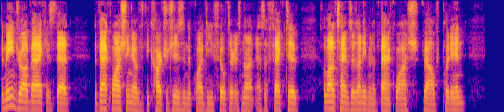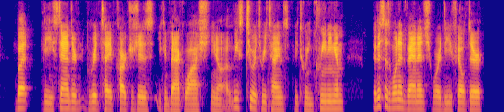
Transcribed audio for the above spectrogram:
The main drawback is that the backwashing of the cartridges in the quad D filter is not as effective. A lot of times there's not even a backwash valve put in. But the standard grid type cartridges, you can backwash, you know, at least two or three times between cleaning them. And this is one advantage where a D filter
